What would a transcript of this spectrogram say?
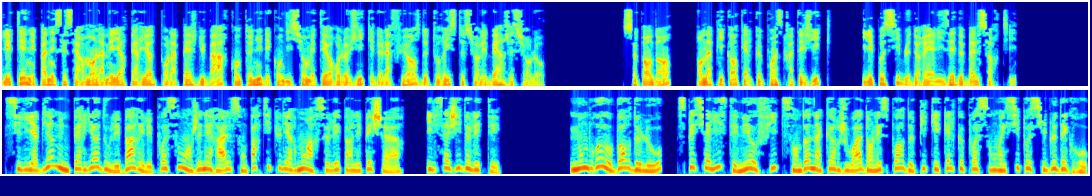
L'été n'est pas nécessairement la meilleure période pour la pêche du bar compte tenu des conditions météorologiques et de l'affluence de touristes sur les berges et sur l'eau. Cependant, en appliquant quelques points stratégiques, il est possible de réaliser de belles sorties. S'il y a bien une période où les bars et les poissons en général sont particulièrement harcelés par les pêcheurs, il s'agit de l'été. Nombreux au bord de l'eau, spécialistes et néophytes s'en donnent à cœur joie dans l'espoir de piquer quelques poissons et si possible des gros.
